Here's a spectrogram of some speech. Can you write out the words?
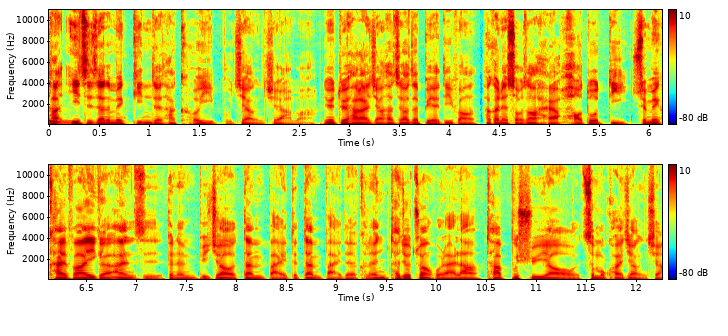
他一直在那边盯着，他可以不降价嘛？因为对他来讲，他只要在别的地方，他可能手上还有好多地，随便开发一个案子，可能比。比较蛋白的蛋白的，可能他就赚回来啦，他不需要这么快降价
